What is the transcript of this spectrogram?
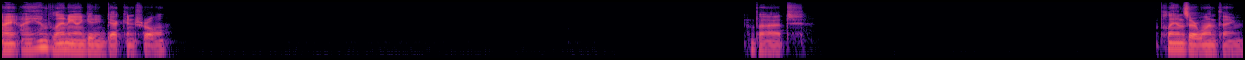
I, I am planning on getting deck control. But plans are one thing.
